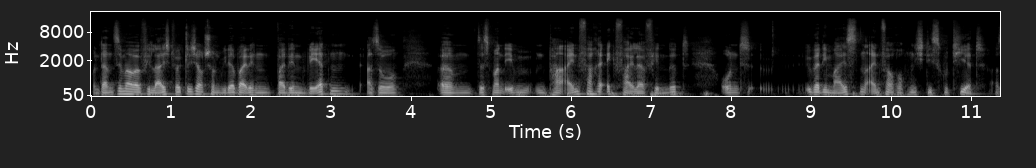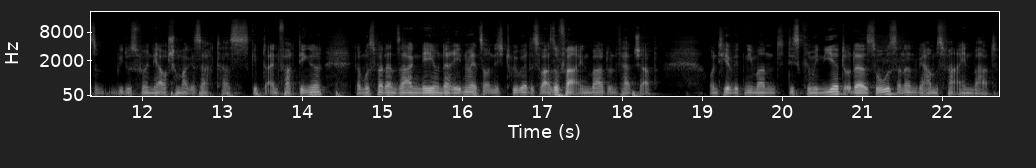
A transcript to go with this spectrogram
Und dann sind wir aber vielleicht wirklich auch schon wieder bei den, bei den Werten, also ähm, dass man eben ein paar einfache Eckpfeiler findet und über die meisten einfach auch nicht diskutiert. Also wie du es vorhin ja auch schon mal gesagt hast. Es gibt einfach Dinge, da muss man dann sagen, nee, und da reden wir jetzt auch nicht drüber, das war so vereinbart und fertig ab. Und hier wird niemand diskriminiert oder so, sondern wir haben es vereinbart.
